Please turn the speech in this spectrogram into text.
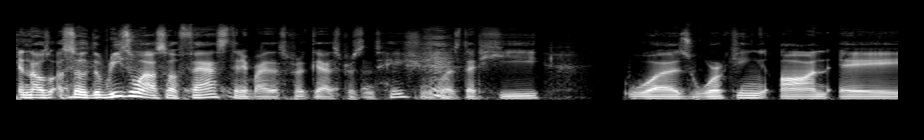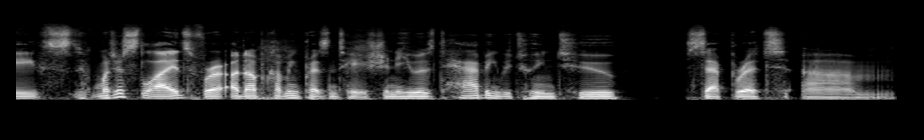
and I was, so the reason why I was so fascinated by this guy's presentation was that he was working on a bunch of slides for an upcoming presentation. He was tabbing between two separate um,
